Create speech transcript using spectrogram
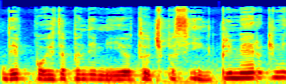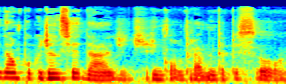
Depois da pandemia, eu tô tipo assim. Primeiro, que me dá um pouco de ansiedade de encontrar muita pessoa.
